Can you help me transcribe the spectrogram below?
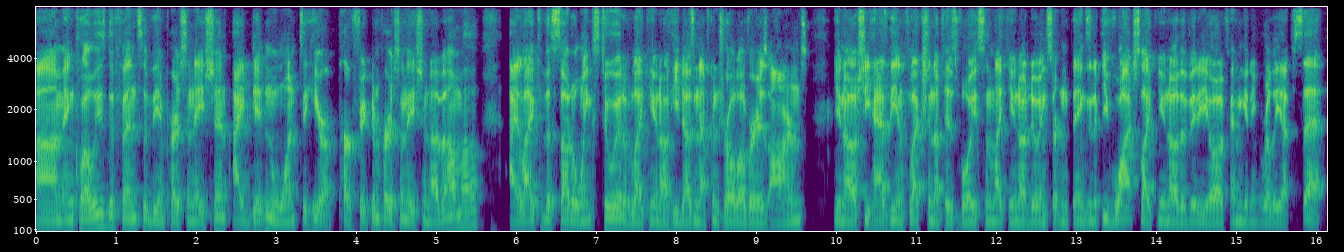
Um, in Chloe's defense of the impersonation, I didn't want to hear a perfect impersonation of Elmo. I liked the subtle winks to it of like, you know, he doesn't have control over his arms you know, she has the inflection of his voice and like, you know, doing certain things. And if you've watched like, you know, the video of him getting really upset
